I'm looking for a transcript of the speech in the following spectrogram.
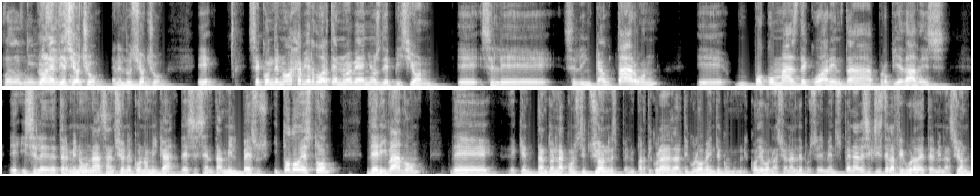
Fue 2018. No, en el 18, en el 18. Eh, se condenó a Javier Duarte a nueve años de prisión. se, le, se le incautaron un poco más de 40 propiedades eh, y se le determinó una sanción económica de 60 mil pesos. Y todo esto derivado de, que tanto en la Constitución, en particular en el artículo 20, como en el Código Nacional de Procedimientos Penales, existe la figura de determinación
